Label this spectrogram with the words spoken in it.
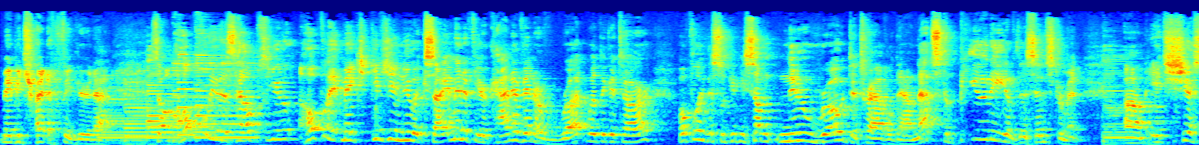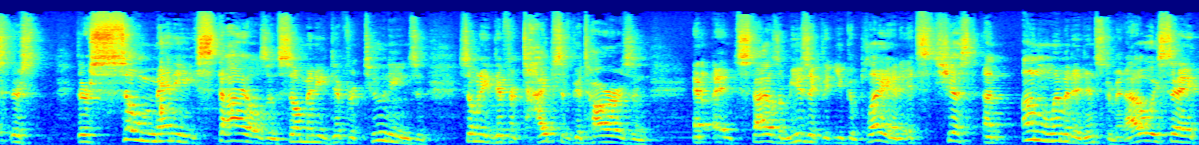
maybe try to figure it out. So hopefully this helps you. Hopefully it makes gives you a new excitement if you're kind of in a rut with the guitar. Hopefully this will give you some new road to travel down. That's the beauty of this instrument. Um, it's just, there's, there's so many styles and so many different tunings and so many different types of guitars and, and, and styles of music that you can play and it's just an unlimited instrument. I always say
